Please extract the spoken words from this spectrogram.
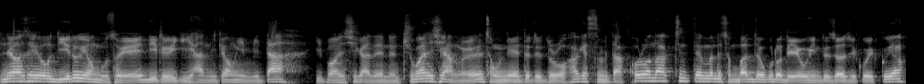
안녕하세요. 니르 연구소의 니르 이한경입니다. 이번 시간에는 주간 시황을 정리해 드리도록 하겠습니다. 코로나 확진 때문에 전반적으로 내용이 늦어지고 있고요.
